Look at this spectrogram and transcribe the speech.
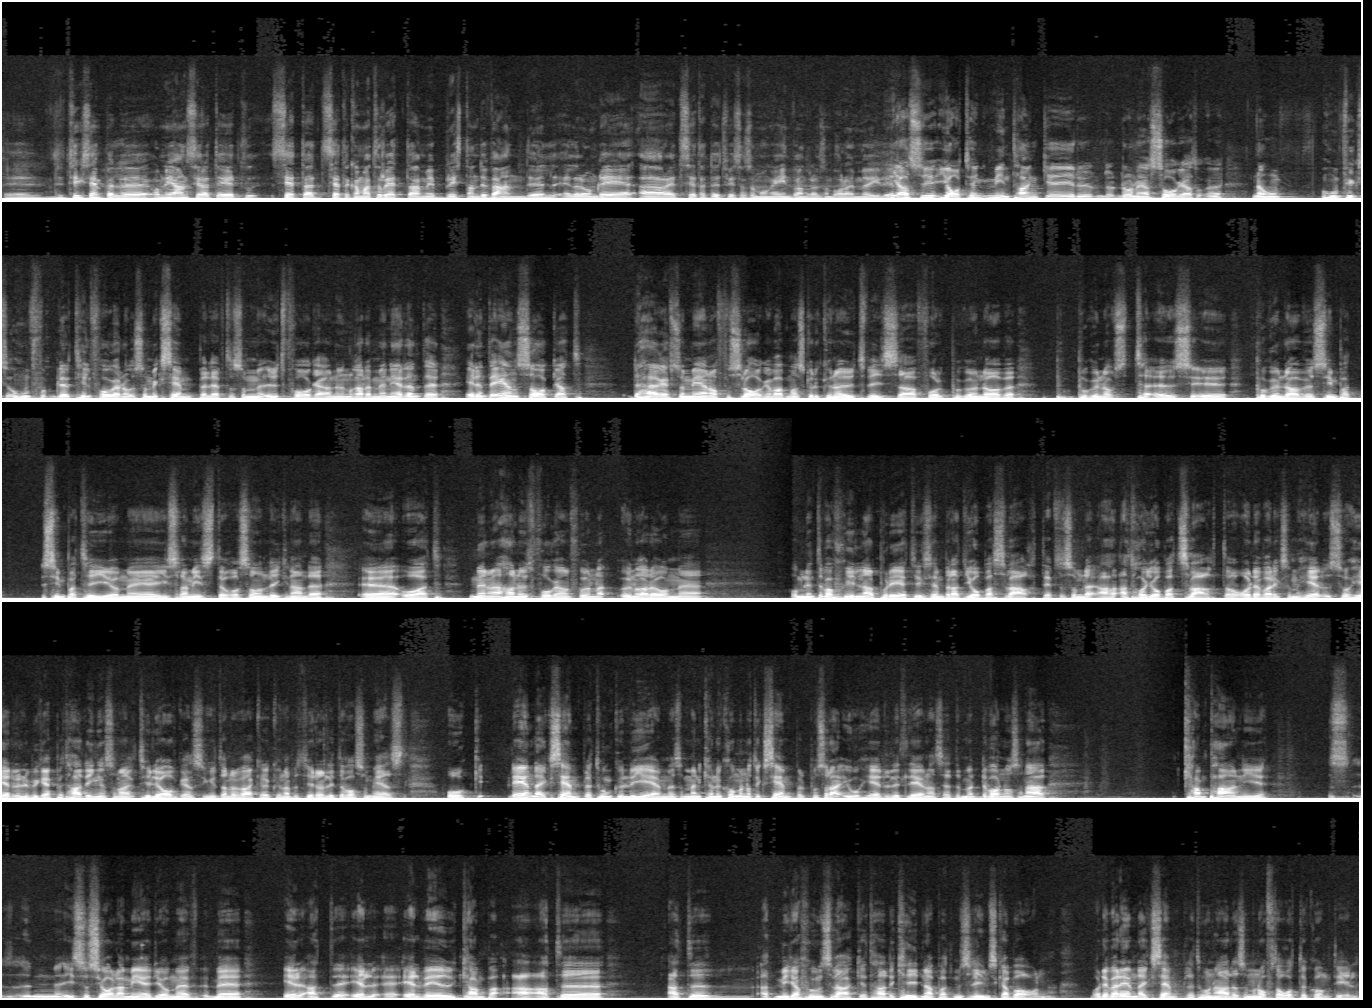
Eh, till exempel eh, om ni anser att det är ett sätt att, sätt att komma till rätta med bristande vandel eller om det är ett sätt att utvisa så många invandrare som bara är möjligt. Ja, alltså, jag tänk, min tanke är då, när jag såg att eh, när hon, hon, fick, hon blev tillfrågad som exempel eftersom utfrågaren undrade, men är det inte, är det inte en sak att det här är som en av förslagen var att man skulle kunna utvisa folk på grund av, på, grund av, på grund av sympati sympatier med islamister och sånt liknande. Eh, och att, men han utfrågaren undrade om eh, om det inte var skillnad på det till exempel att jobba svart eftersom det, att att ha jobbat svart och, och det var liksom he, så hederligt begreppet hade ingen sån här tydlig avgränsning utan det verkade kunna betyda lite vad som helst. Och det enda exemplet hon kunde ge mig, men kan det komma något exempel på sådär ohederligt levnadssätt? Det var någon sån här kampanj i sociala medier med, med att eh, LVU-kamp, eh, att, eh, att, att Migrationsverket hade kidnappat muslimska barn. Och det var det enda exemplet hon hade som hon ofta återkom till.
